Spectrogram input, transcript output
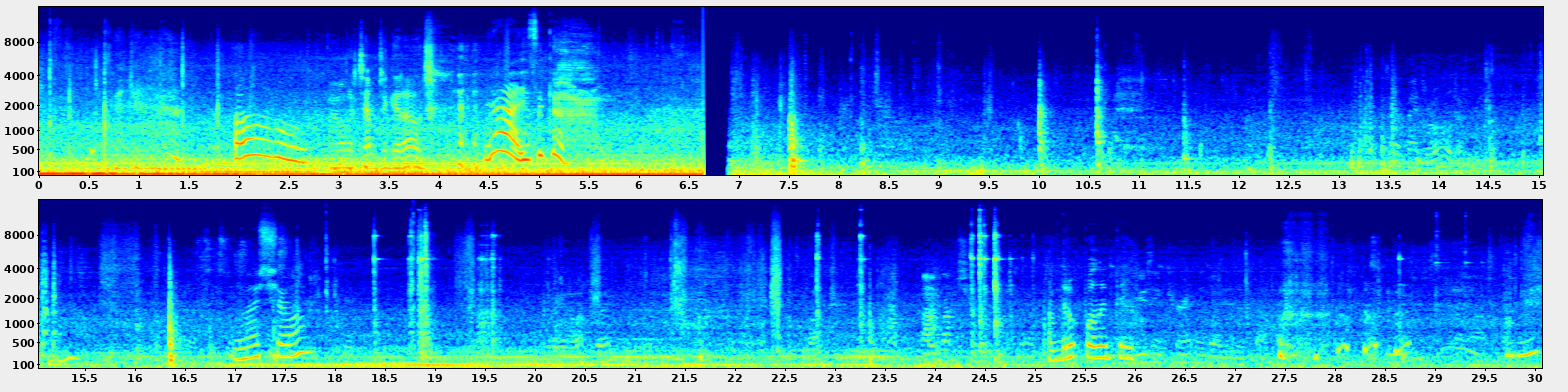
Oh, We will attempt to get out. yeah, it's okay. Полетить? currently, but it.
